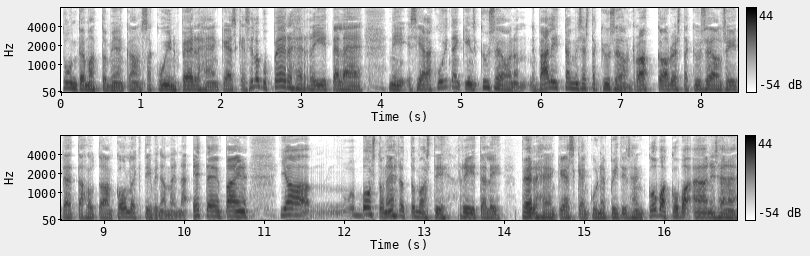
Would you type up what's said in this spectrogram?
tuntemattomien kanssa kuin perheen kesken. Silloin kun perhe riitelee, niin siellä kuitenkin kyse on välittämisestä, kyse on rakkaudesta, kyse on siitä, että halutaan kollektiivina mennä eteenpäin. Ja Boston ehdottomasti riiteli perheen kesken, kun ne piti sen kova kova äänisen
